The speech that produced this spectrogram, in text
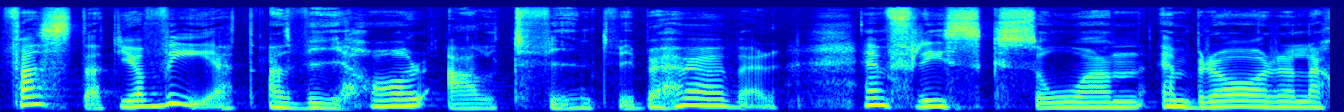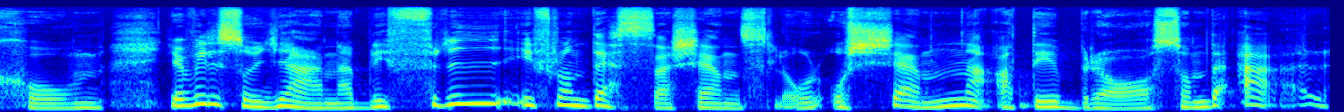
Fast att jag vet att vi har allt fint vi behöver. En frisk son, en bra relation. Jag vill så gärna bli fri ifrån dessa känslor och känna att det är bra som det är.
